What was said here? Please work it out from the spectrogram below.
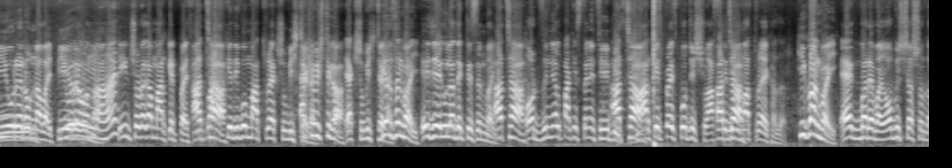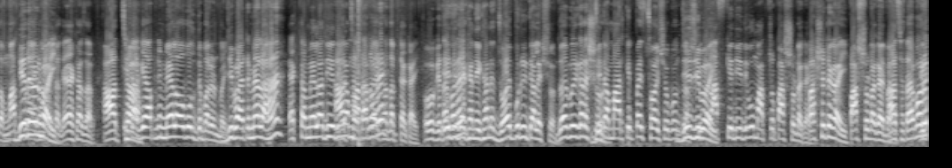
পিওরের ওন্না ভাই পিওর 300 জয়পুরের কালেকশন জয়পুরের মার্কেট প্রাইস ছয়শো জি ভাই। আজকে দিয়ে দিব মাত্র পাঁচশো টাকা 500 টাকায়? 500 টাকায় আচ্ছা তারপরে?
